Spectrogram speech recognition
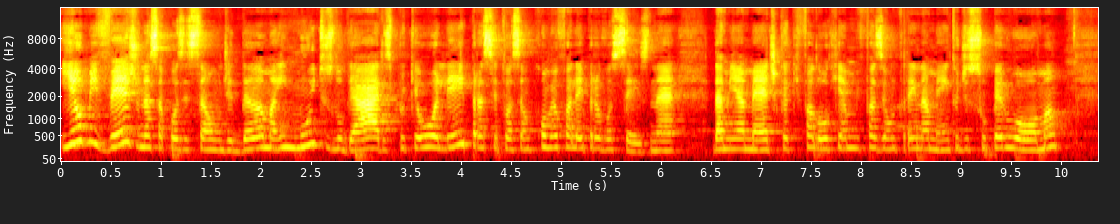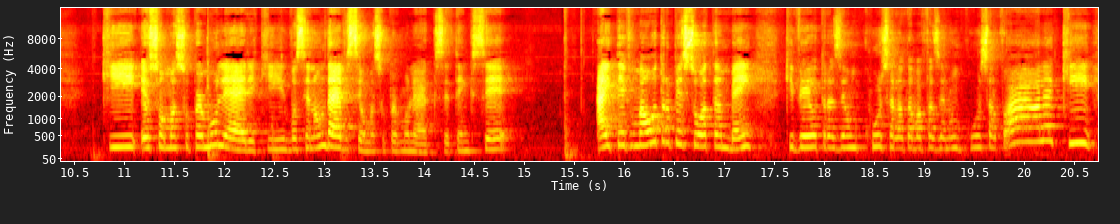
e, eu me vejo nessa posição de dama em muitos lugares, porque eu olhei para a situação, como eu falei para vocês, né? Da minha médica que falou que ia me fazer um treinamento de super woman, que eu sou uma super mulher e que você não deve ser uma super mulher, que você tem que ser Aí teve uma outra pessoa também que veio trazer um curso, ela estava fazendo um curso, ela falou: Ah, olha aqui,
